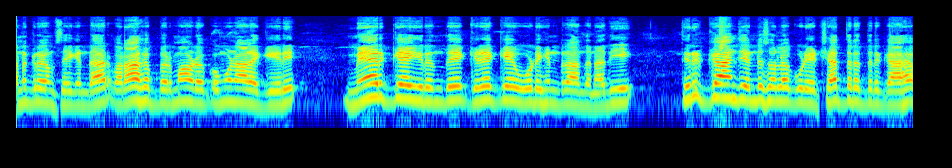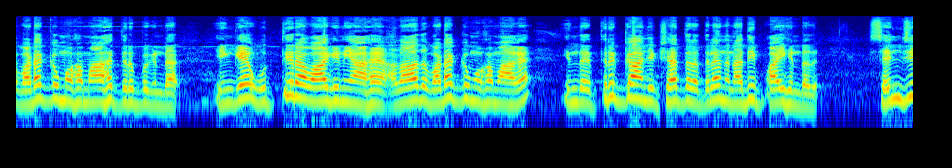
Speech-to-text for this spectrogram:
அனுகிரகம் அனுக்கிரகம் செய்கின்றார். வராக பெருமானுடைய கொம்புனாலே கீறி மேற்கே இருந்து கிழக்கே ஓடுகின்ற அந்த நதியை திருக்காஞ்சி என்று சொல்லக்கூடிய க்ஷேத்திரத்திற்காக வடக்கு முகமாக திருப்புகின்றார். இங்கே உத்திர வாகினியாக அதாவது வடக்கு முகமாக இந்த திருக்காஞ்சி க்ஷேத்திரத்தில் இந்த நதி பாய்கின்றது. செஞ்சி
